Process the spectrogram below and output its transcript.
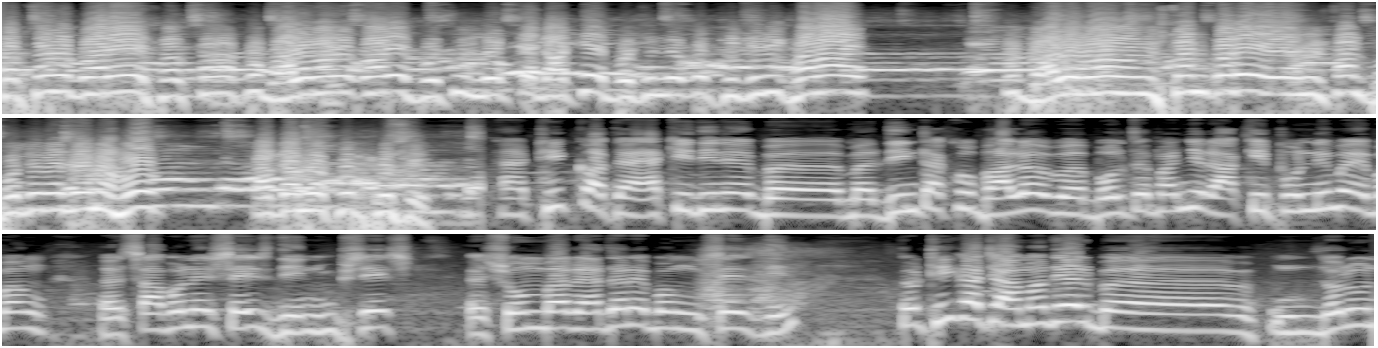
সবসময় করে সবসময় খুব ভালোভাবে করে। প্রচুর লোককে ডাকে প্রচুর লোককে খিচুড়ি খাওয়ায়। খুব ভালোভাবে অনুষ্ঠান করে এই অনুষ্ঠান প্রতি বছর হোক তাতে আমরা খুব খুশি। হ্যাঁ ঠিক কথা। একই দিনে দিনটা খুব ভালো বলতে পারেন যে রাখি পূর্ণিমা এবং শ্রাবণের শেষ দিন শেষ সোমবার রাজার এবং শেষ দিন। তো ঠিক আছে আমাদের ধরুন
